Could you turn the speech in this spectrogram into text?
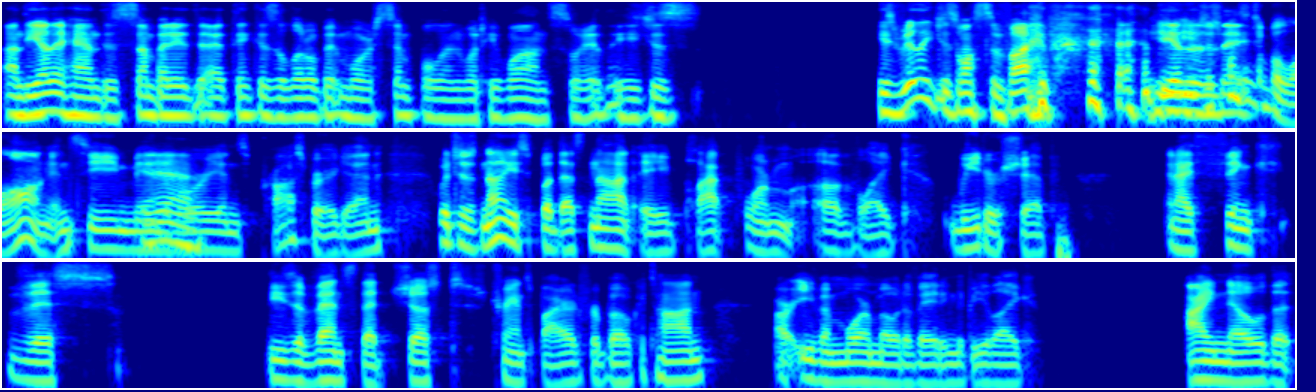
on the other hand is somebody that i think is a little bit more simple in what he wants where he just he's really just wants to vibe he, he just day. wants to belong and see Mandalorians prosper again, which is nice, but that's not a platform of like leadership. And I think this these events that just transpired for Bo-Katan are even more motivating to be like, I know that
